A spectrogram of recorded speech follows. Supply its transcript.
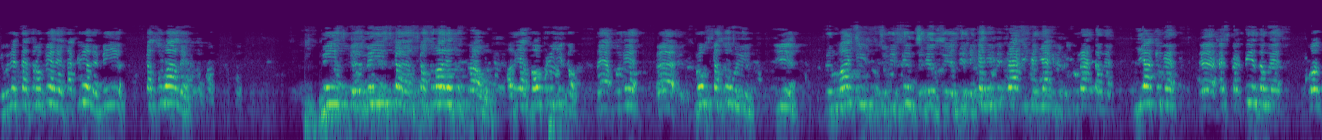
І вони це зробили, закрили, ми її скасували. Ми, її- скасували цю справу, але я знов приїхав, та як вони е, знов скасовують і звинувачують, що мій син чинив суїцид, яке не підтверджується ніякими документами, ніякими е, експертизами. От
